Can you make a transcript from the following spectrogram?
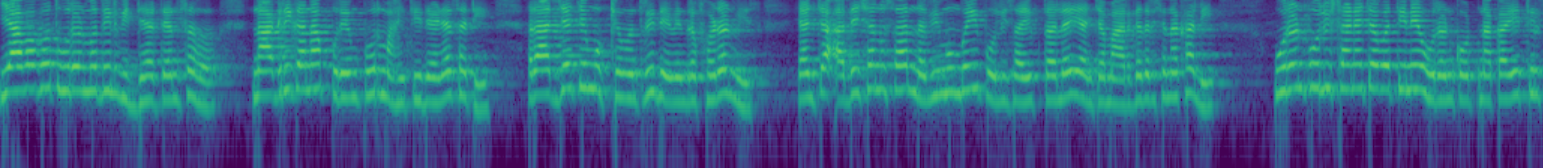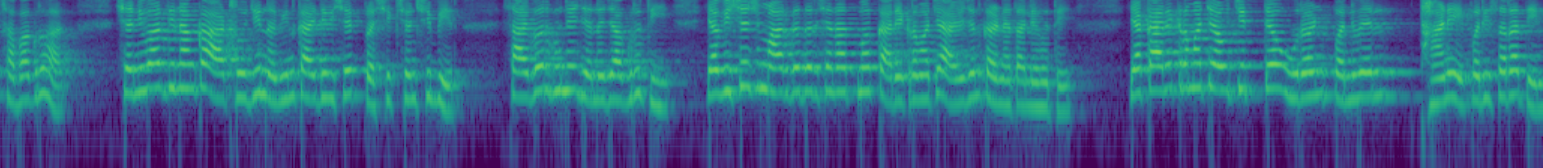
याबाबत उरणमधील विद्यार्थ्यांसह नागरिकांना पुरेपूर माहिती देण्यासाठी राज्याचे मुख्यमंत्री देवेंद्र फडणवीस यांच्या आदेशानुसार नवी मुंबई पोलीस आयुक्तालय यांच्या मार्गदर्शनाखाली उरण पोलीस ठाण्याच्या वतीने उरण कोटनाका येथील सभागृहात शनिवार दिनांक आठ रोजी नवीन कायदेविषयक प्रशिक्षण शिबिर सायबर गुन्हे जनजागृती या विशेष मार्गदर्शनात्मक कार्यक्रमाचे आयोजन करण्यात आले होते. या कार्यक्रमाचे औचित्य उरण पनवेल ठाणे परिसरातील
